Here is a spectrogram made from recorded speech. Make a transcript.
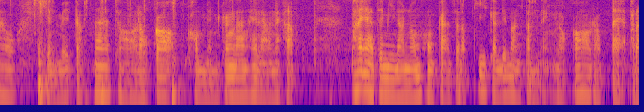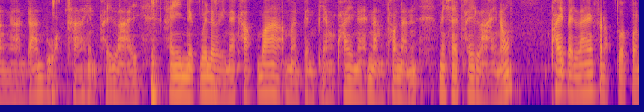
59 เขียนไว้กับหน้าจอแล้วก็คอมเมนต์ข้างล่างให้แล้วนะครับไพ่อาจจะมีแนวโน้มของการสลับที่กันได้บางตำแหน่ง แล้วก็รับแต่พลังงานด้านบวก ถ้าเห็นไพ่ลาย ให้นึกไว้เลยนะครับ ว่ามันเป็นเพียงไพ่แนะนำเท่านั้น ไม่ใช่ไพ่ลายเนาะไพ่ใบแรกสลับตัวตน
